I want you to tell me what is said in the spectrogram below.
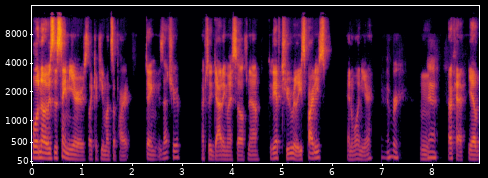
well, no, it was the same year, it was like a few months apart. Dang, is that true? I'm actually doubting myself now. Did he have two release parties in one year? Remember? Hmm. Yeah. Okay, yeah.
